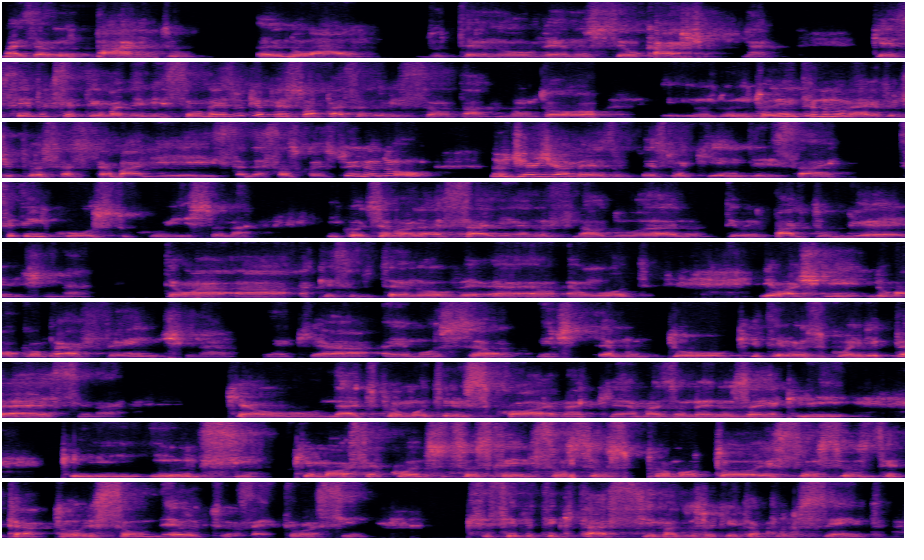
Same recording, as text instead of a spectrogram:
Mas é o impacto anual do turnover no seu caixa, né? Porque sempre que você tem uma demissão, mesmo que a pessoa peça demissão, tá? Não tô, não tô nem entrando no mérito de processo trabalhista, dessas coisas. Estou indo no, no dia a dia mesmo. Pessoa que entra e sai, você tem custo com isso, né? E quando você vai olhar essa linha no final do ano, tem um impacto grande, né? Então, a, a questão do turnover é, é, é um outro. E eu acho que do balcão para frente, né, é que a, a, emoção, a gente é muito criterioso com o NPS, né? Que é o Net Promoter Score, né? Que é mais ou menos aí aquele aquele índice que mostra quantos dos seus clientes são seus promotores, são seus detratores, são neutros. Né? Então, assim, você sempre tem que estar acima dos 80%.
